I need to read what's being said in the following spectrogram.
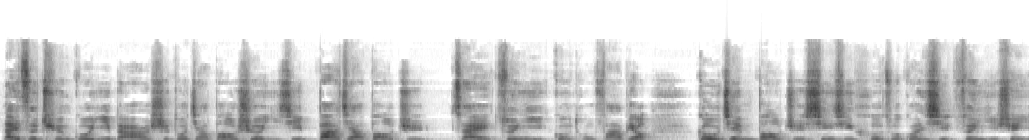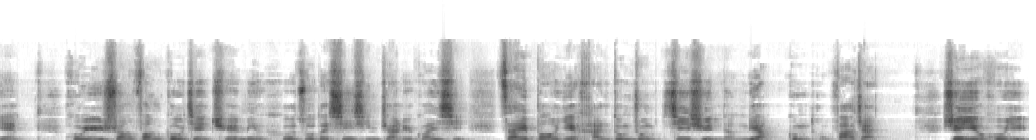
来自全国一百二十多家报社以及八家报纸在遵义共同发表《构建报纸新型合作关系遵义宣言》，呼吁双方构建全面合作的新型战略关系，在报业寒冬中积蓄能量，共同发展。宣言呼吁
